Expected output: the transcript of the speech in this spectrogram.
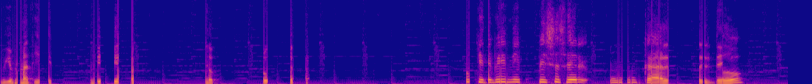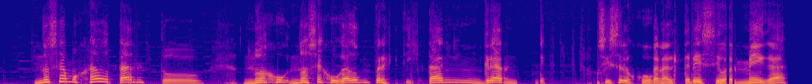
bien matizada. Que TVN, pese a ser un caldo, no se ha mojado tanto, no, ha no se ha jugado un prestigio tan grande, o si se lo jugan al 13 o al Mega,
